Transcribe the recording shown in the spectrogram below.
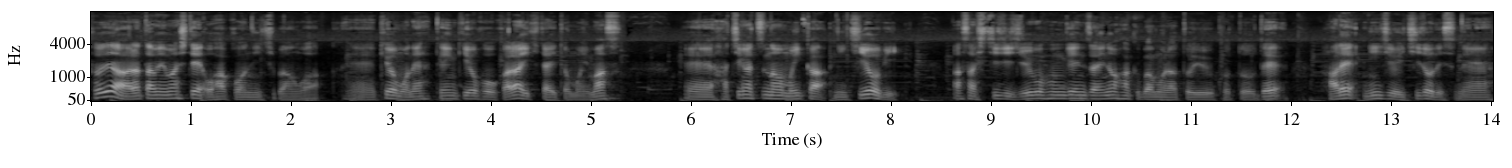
それでは改めましておはこんにちばんは、えー、今日もね天気予報からいきたいと思います、えー、8月の6日日曜日朝7時15分現在の白馬村ということで晴れ21度ですね。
